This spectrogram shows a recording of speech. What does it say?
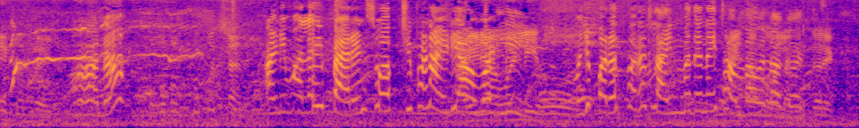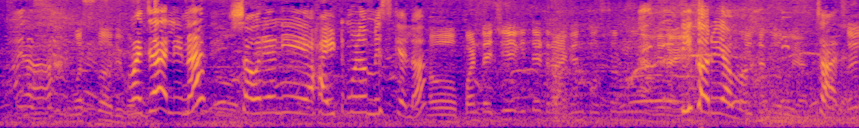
एकदम राईड हा ना? खूपच छान आहे. आणि मला ही पॅरेंट स्वॅपची पण आयडिया आवडली. हो. म्हणजे परत परत लाईन मध्ये नाही थांबावं लागत. मजा आली ना? शौर्याने हाईट मुळे मिस केलं. हो पण त्याची एक इथे ड्रॅगन कोस्टर आहे ती करूया मग. चालेल.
